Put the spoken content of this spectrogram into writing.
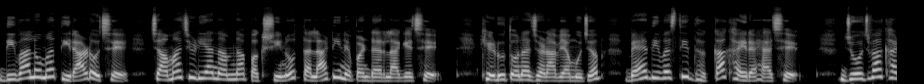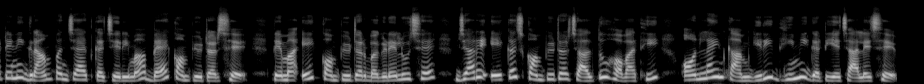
દિવાલોમાં તિરાડો છે, ચામાચીડિયા નામના પક્ષીનો તલાટીને પણ ડર લાગે છે. ખેડૂતોના જણાવ્યા મુજબ, બે દિવસથી ધક્કા ખાઈ રહ્યા છે. જોજવા ખાતેની ગ્રામ પંચાયત કચેરીમાં બે કોમ્પ્યુટર છે. તેમાં એક કોમ્પ્યુટર બગડેલું છે, જ્યારે એક જ કોમ્પ્યુટર ચાલતું હોવાથી ઓનલાઈન કામગીરી ધીમી ગતિએ ચાલે છે.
